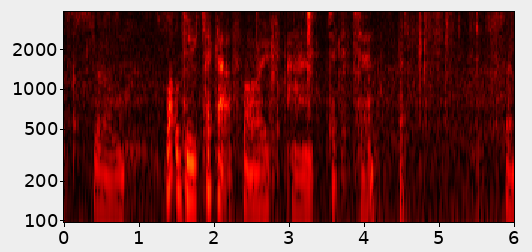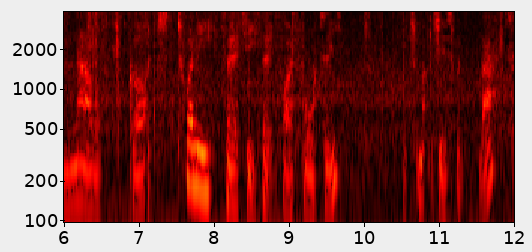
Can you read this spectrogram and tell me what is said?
So what I'll do, take out a 5 and take a 10. So now I've got 20, 30, 35, 40, which matches with that.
